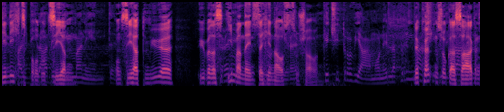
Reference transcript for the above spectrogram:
die nichts produzieren und sie hat Mühe, über das Immanente hinauszuschauen. Wir könnten sogar sagen,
